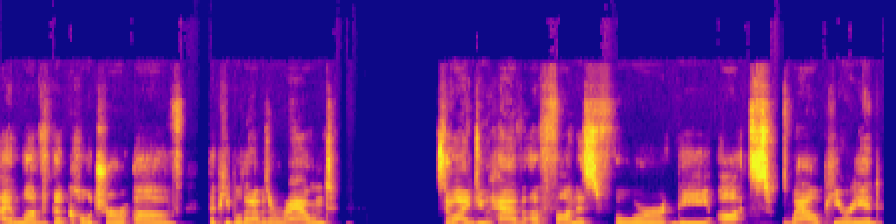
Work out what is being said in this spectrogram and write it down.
I loved the culture of the people that I was around. So I do have a fondness for the aughts WoW period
